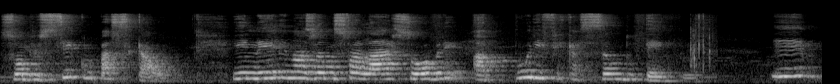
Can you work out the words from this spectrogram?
sobre o ciclo pascal. E nele nós vamos falar sobre a purificação do templo. E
